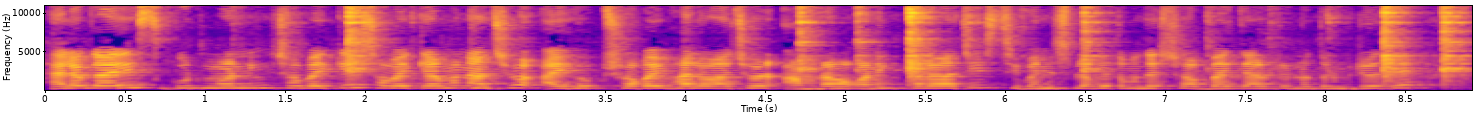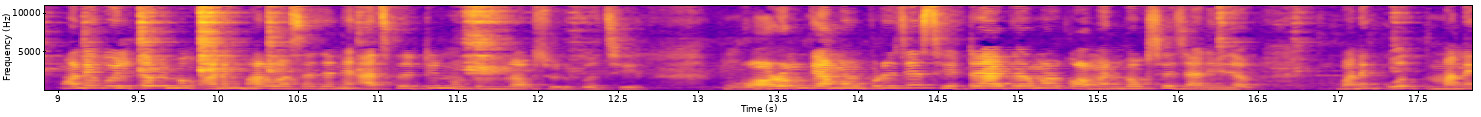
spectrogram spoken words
হ্যালো গাইস গুড মর্নিং সবাইকে। সবাই কেমন আছো? আই হোপ সবাই ভালো আছো আর আমরাও অনেক ভালো আছি। শিবানিস ব্লগে তোমাদের সবাইকে আর একটি নতুন ভিডিওতে অনেক ওয়েলকাম এবং অনেক ভালোবাসা জানিয়ে আজকে একটি নতুন ব্লগ শুরু করছি। গরম কেমন পড়েছে সেটা আগে আমার কমেন্ট বক্সে জানিয়ে যাও মানে মানে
